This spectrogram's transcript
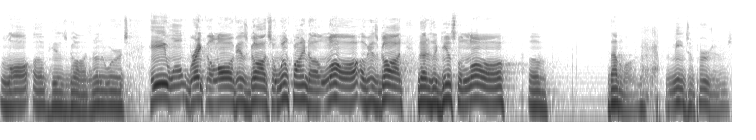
law of his God. In other words, he won't break the law of his God. So we'll find a law of his God that is against the law of Babylon, the Medes and Persians,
